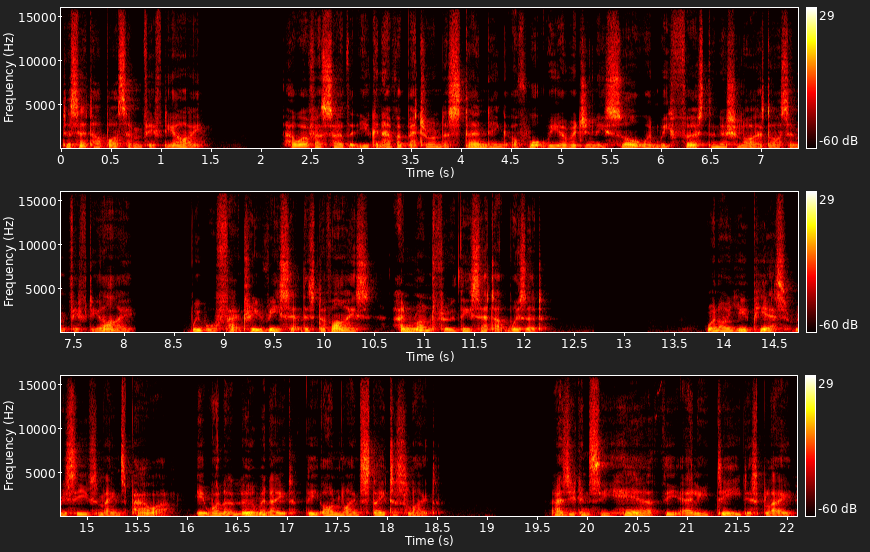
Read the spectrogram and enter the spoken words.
to set up our 750i. However, so that you can have a better understanding of what we originally saw when we first initialized our 750i, we will factory reset this device and run through the setup wizard. When our UPS receives mains power, it will illuminate the online status light. As you can see here, the LED display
